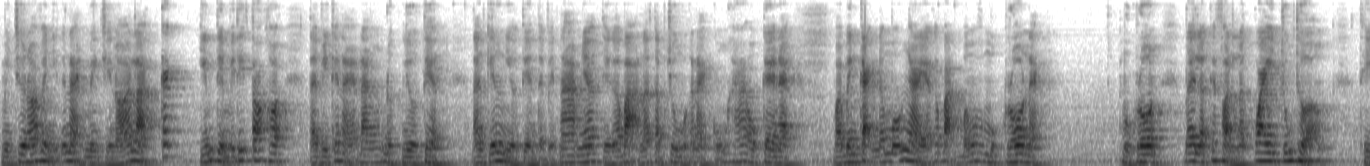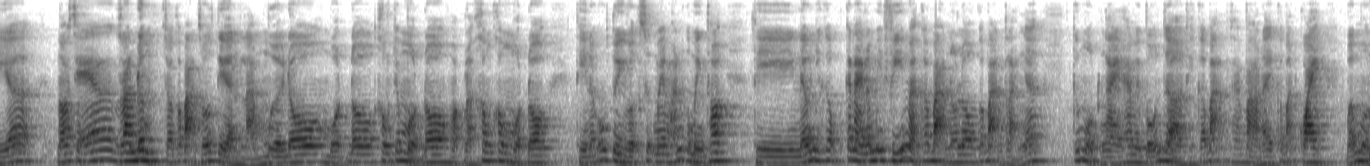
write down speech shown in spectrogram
Mình chưa nói về những cái này, mình chỉ nói là cách kiếm tiền với tiktok thôi. Tại vì cái này đang được nhiều tiền đang kiếm được nhiều tiền tại Việt Nam nhé thì các bạn đã tập trung vào cái này cũng khá ok này. Và bên cạnh đó, mỗi ngày các bạn bấm vào mục roll này. Mục roll đây là cái phần là quay trúng thưởng thì ờ, nó sẽ random cho các bạn số tiền là 10 đô 1 đô 0.1 đô hoặc là 001 đô. Thì nó cũng tùy vào sự may mắn của mình thôi. Thì nếu như cái này nó miễn phí mà các bạn lâu lâu các bạn rảnh á, cứ một ngày 24 giờ thì các bạn sẽ vào đây các bạn quay. Bấm một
